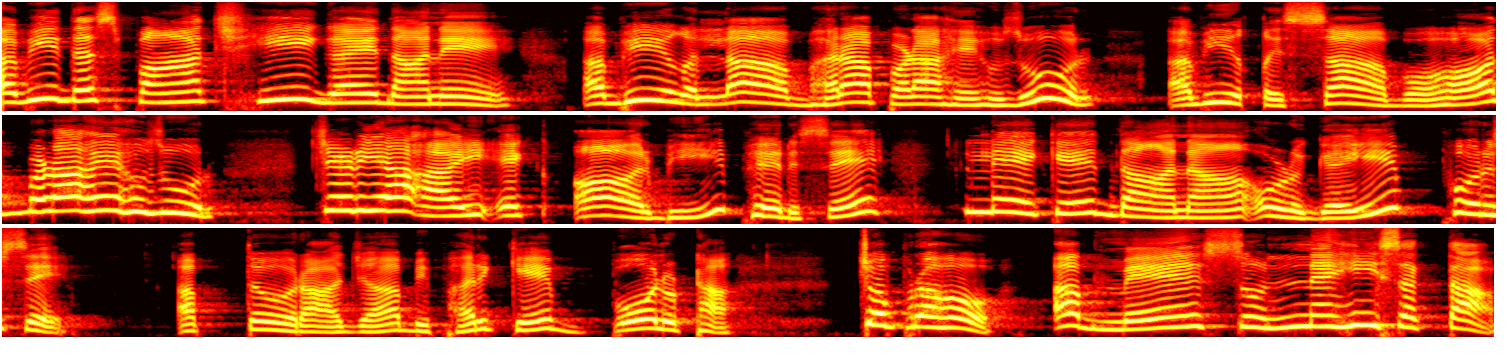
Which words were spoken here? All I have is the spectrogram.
ابھی دس پانچ ہی گئے دانے، ابھی غلہ بھرا پڑا ہے حضور، ابھی قصہ بہت بڑا ہے حضور۔ چڑیا آئی ایک اور بھی پھر سے، لے کے دانا اڑ گئی پھر سے۔ اب تو راجا بفر کے بول اٹھا، چپ رہو، اب میں سن نہیں سکتا۔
